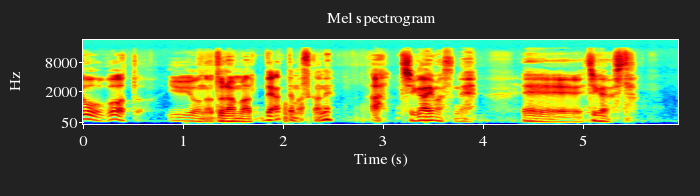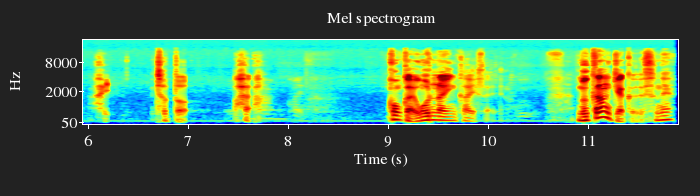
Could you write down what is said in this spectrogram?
ゴーゴーというようなドラマで合ってますかね？あ違いますね、えー違いました。はい。ちょっとは今回オンライン開催。無観客ですね。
